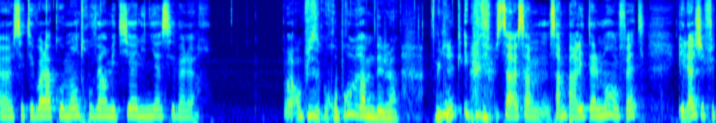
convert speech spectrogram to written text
euh, C'était voilà comment trouver un métier aligné à ses valeurs. Ouais, en plus, gros programme déjà. Donc, et puis ça, ça, me- ça me parlait tellement en fait. Et là, j'ai fait,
